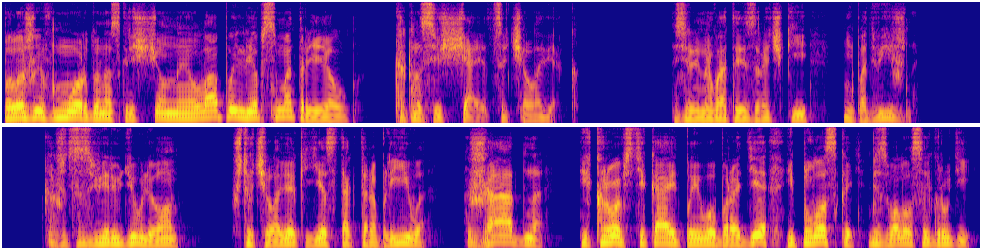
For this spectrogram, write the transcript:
Положив морду на скрещенные лапы, лев смотрел, как насыщается человек. Зеленоватые зрачки неподвижны. Кажется, зверь удивлен, что человек ест так торопливо — жадно, и кровь стекает по его бороде и плоской безволосой груди.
